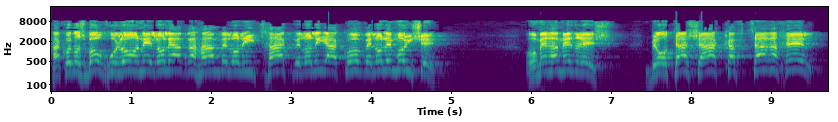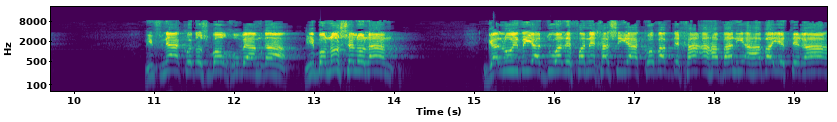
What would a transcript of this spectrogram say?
הקדוש ברוך הוא לא עונה לא לאברהם ולא ליצחק ולא ליעקב ולא למוישה. אומר המדרש, באותה שעה קפצה רחל לפני הקדוש ברוך הוא ואמרה, ריבונו של עולם, גלוי וידוע לפניך שיעקב עבדך אהבני אהבה יתרה,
